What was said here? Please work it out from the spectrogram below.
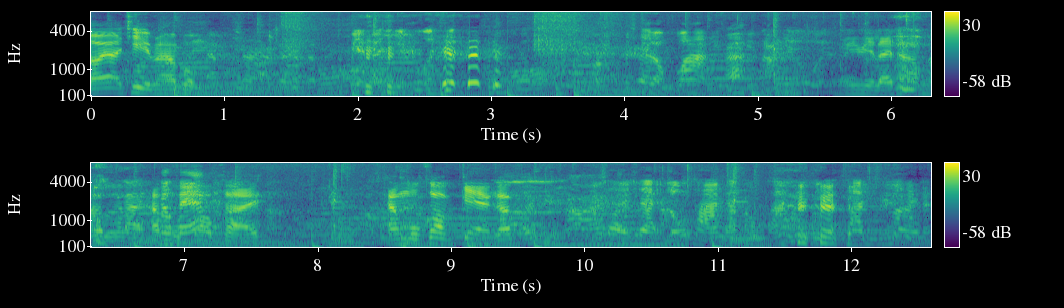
ร้อยอาชีพนะครับผมเปลี่ยนอาชีพด้วยไม่ ใช่หรอกว่างไม่มีอะไรทำครับทำหกามูแฟกรอบขายทำหมูกรอบแจกครับ ใช่ใช่ลงทานครับลงทานลงทานที่ไม้นะ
